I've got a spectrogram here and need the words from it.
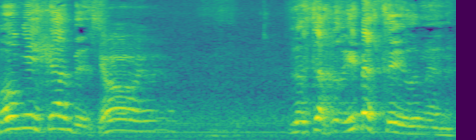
Morgen ich Shabbos. Ja, ja, ja. Das ist doch immer zählen, meine.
